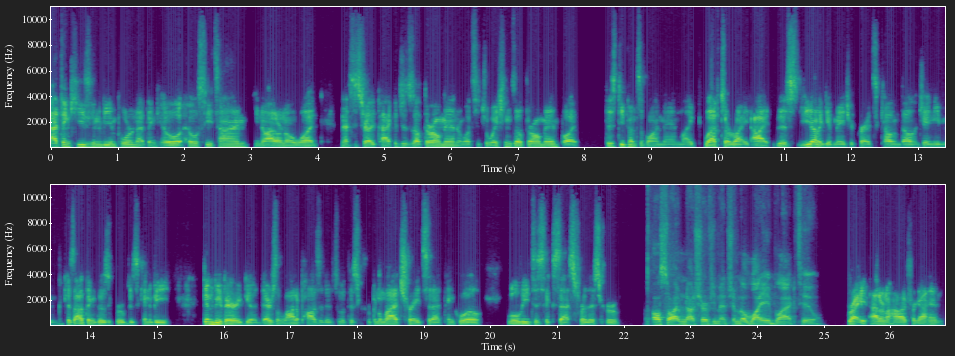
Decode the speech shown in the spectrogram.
I think he's going to be important. I think he'll he'll see time. You know, I don't know what necessarily packages they'll throw him in or what situations they'll throw him in, but this defensive line, man, like left to right, I this you got to give major credit to Kelvin Bell and Jay Niemann because I think this group is going to be going to be very good. There's a lot of positives with this group and a lot of traits that I think will will lead to success for this group. Also, I'm not sure if you mentioned, but Yahya Black too. Right. I don't know how I forgot him.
